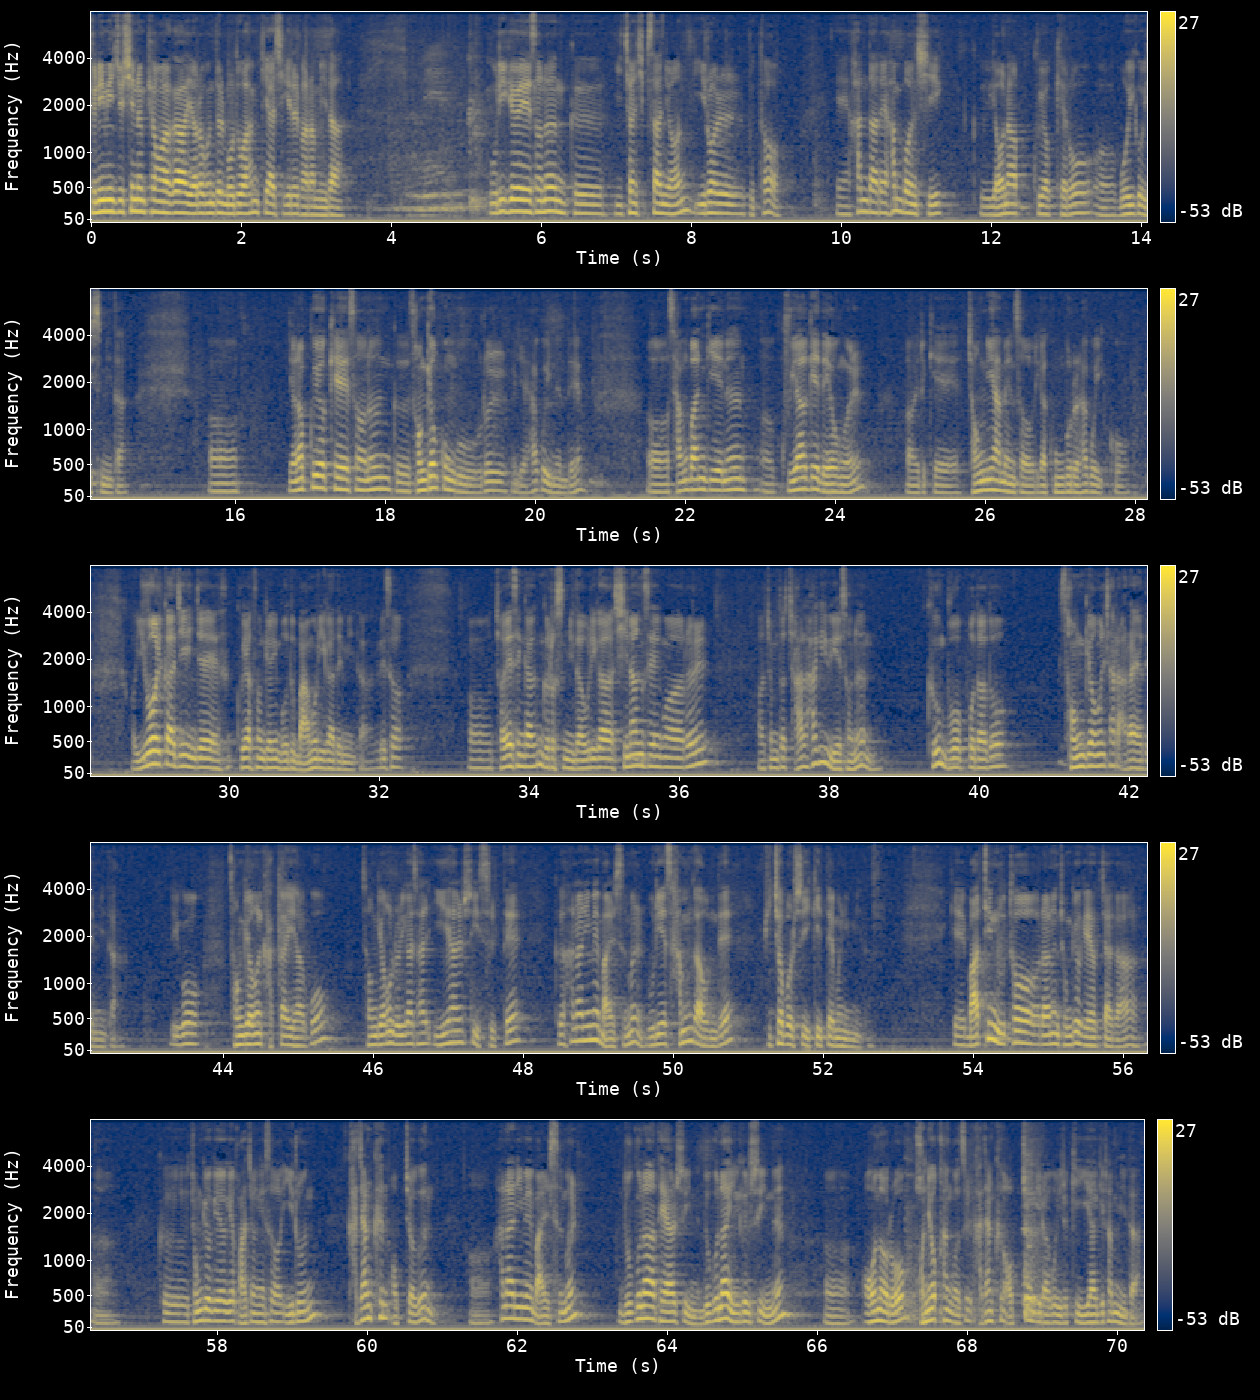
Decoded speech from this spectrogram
주님이 주시는 평화가 여러분들 모두와 함께 하시기를 바랍니다. 우리 교회에서는 그 2014년 1월부터 예, 한 달에 한 번씩 그 연합구역회로 어, 모이고 있습니다. 어, 연합구역회에서는 그 성경 공부를 이제 하고 있는데요. 어, 상반기에는 어, 구약의 내용을 어, 이렇게 정리하면서 우리가 공부를 하고 있고 6월까지 어, 이제 구약 성경이 모두 마무리가 됩니다. 그래서 어, 저의 생각은 그렇습니다. 우리가 신앙생활을 어, 좀더 잘 하기 위해서는 그 무엇보다도 성경을 잘 알아야 됩니다. 그리고 성경을 가까이 하고 성경을 우리가 잘 이해할 수 있을 때 그 하나님의 말씀을 우리의 삶 가운데 비춰볼 수 있기 때문입니다. 마틴 루터라는 종교개혁자가 어, 그 종교개혁의 과정에서 이룬 가장 큰 업적은 어, 하나님의 말씀을 누구나 대할 수 있는, 누구나 읽을 수 있는 어, 언어로 번역한 것을 가장 큰 업적이라고 이렇게 이야기를 합니다.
